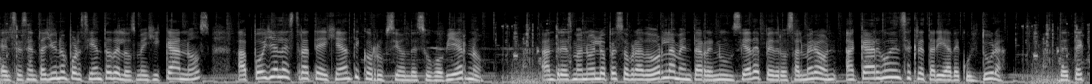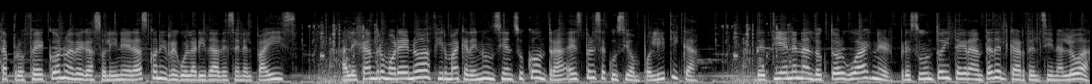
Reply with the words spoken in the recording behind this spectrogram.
El 61% de los mexicanos apoya la estrategia anticorrupción de su gobierno. Andrés Manuel López Obrador lamenta renuncia de Pedro Salmerón a cargo en Secretaría de Cultura. Detecta Profeco nueve gasolineras con irregularidades en el país. Alejandro Moreno afirma que denuncia en su contra es persecución política. Detienen al doctor Wagner, presunto integrante del cártel Sinaloa.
